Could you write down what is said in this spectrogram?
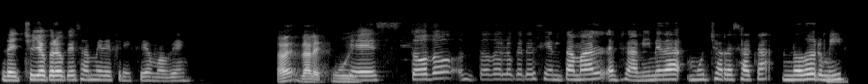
De hecho, yo creo que esa es mi definición, más bien. ¿Sabes? Dale. Uy, Que es todo, todo lo que te sienta mal. O sea, a mí me da mucha resaca no dormir.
